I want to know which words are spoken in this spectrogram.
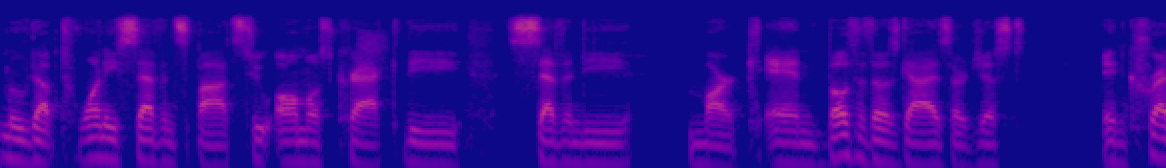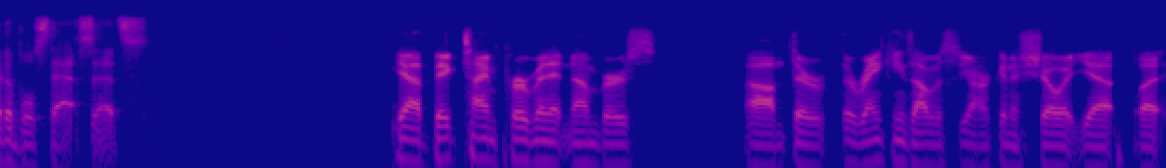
moved up 27 spots to almost crack the 70 mark. And both of those guys are just incredible stat sets. Yeah, big time permanent numbers. Um, their their rankings obviously aren't going to show it yet, but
